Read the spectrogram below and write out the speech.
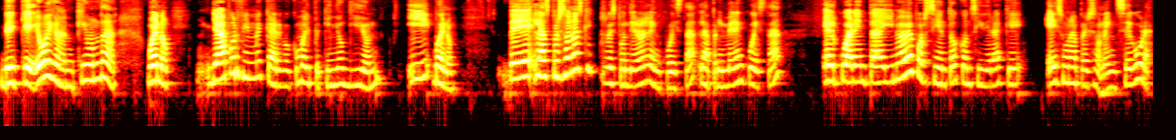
de que, oigan, ¿qué onda? Bueno, ya por fin me cargó como el pequeño guion. Y bueno, de las personas que respondieron la encuesta, la primera encuesta, el 49% considera que es una persona insegura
